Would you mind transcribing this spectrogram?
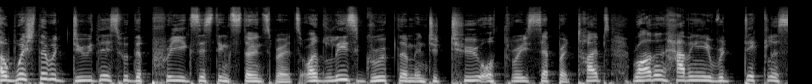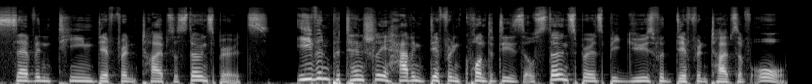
I wish they would do this with the pre-existing stone spirits or at least group them into two or three separate types rather than having a ridiculous 17 different types of stone spirits even potentially having different quantities of stone spirits be used for different types of ore.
